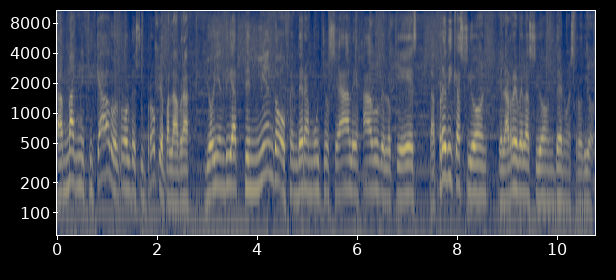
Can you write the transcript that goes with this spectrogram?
ha magnificado el rol de su propia palabra y hoy en día temiendo ofender a muchos se ha alejado de lo que es la predicación de la revelación de nuestro Dios.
